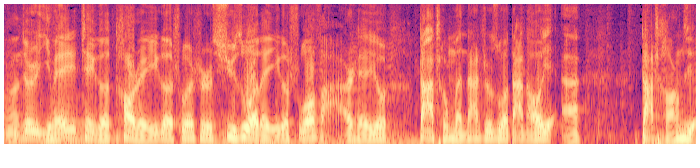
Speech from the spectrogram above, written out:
嗯，就是以为这个套着一个说是续作的一个说法，而且又大成本、大制作、大导演、大场景，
